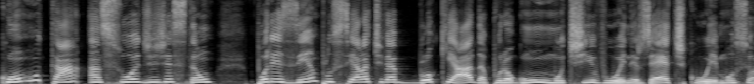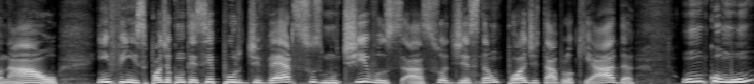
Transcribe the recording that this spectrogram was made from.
como está a sua digestão. Por exemplo, se ela estiver bloqueada por algum motivo energético, emocional, enfim, isso pode acontecer por diversos motivos, a sua digestão pode estar bloqueada. Um comum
